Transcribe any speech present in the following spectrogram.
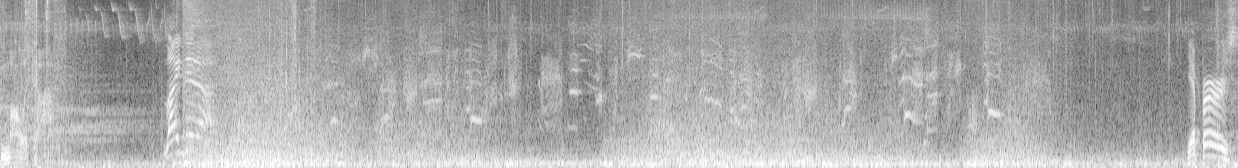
Molotov. Lighten it up. Yippers.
